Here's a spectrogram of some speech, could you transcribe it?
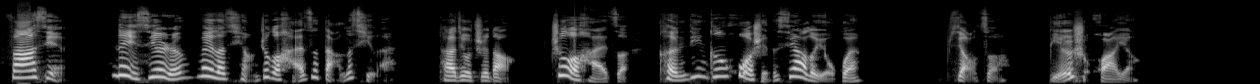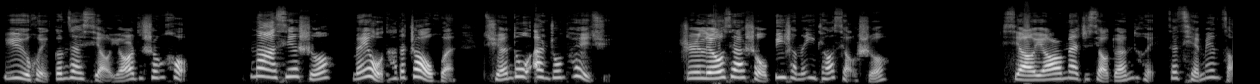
发现那些人为了抢这个孩子打了起来，他就知道这孩子肯定跟祸水的下落有关。小子，别耍花样！玉悔跟在小瑶儿的身后，那些蛇。没有他的召唤，全都暗中退去，只留下手臂上的一条小蛇。小瑶迈着小短腿在前面走，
